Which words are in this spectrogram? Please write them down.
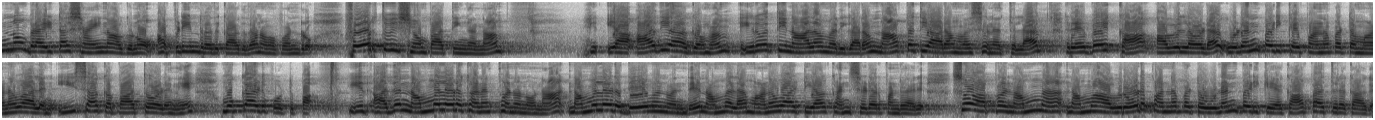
இன்னும் பிரைட்டாக ஷைன் ஆகணும் அப்படின்றதுக்காக தான் நம்ம பண்ணுறோம் ஃபோர்த் விஷயம் பார்த்திங்கன்னா யா- ஆகமம் இருபத்தி நாலாம் அதிகாரம் நாற்பத்தி ஆறாம் வசனத்தில் ரெபேக்கா அவளோட உடன்படிக்கை பண்ணப்பட்ட மணவாளன் ஈசாக்கை பார்த்த உடனே முக்காடு போட்டுப்பா. இது அதை நம்மளோட கனெக்ட் பண்ணணும்னா நம்மளோட தேவன் வந்து நம்மளை மணவாட்டியாக கன்சிடர் பண்ணுறாரு ஸோ அப்போ நம்ம நம்ம அவரோட பண்ணப்பட்ட உடன்படிக்கையை காப்பாத்துறதுக்காக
